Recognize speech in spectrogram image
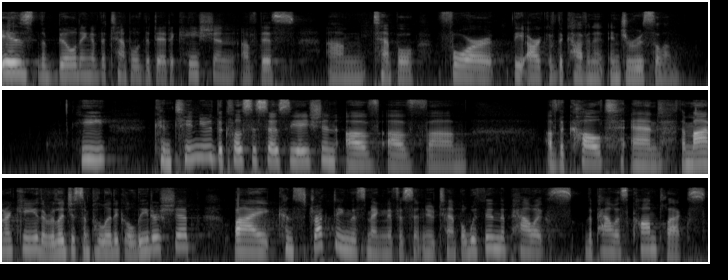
is the building of the temple, the dedication of this um, temple for the Ark of the Covenant in Jerusalem. He continued the close association of, of, um, of the cult and the monarchy, the religious and political leadership, by constructing this magnificent new temple within the palace, the palace complex,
